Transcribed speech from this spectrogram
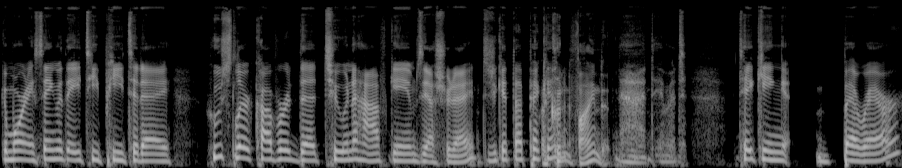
Good morning. Staying with ATP today. Hustler covered the two and a half games yesterday. Did you get that pick I in? couldn't find it. Ah, damn it. Taking Barrere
